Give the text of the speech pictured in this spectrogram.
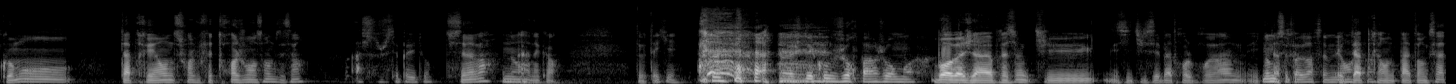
comment t'appréhendes? Je crois que vous faites trois jours ensemble, c'est ça? Ah, je je sais pas du tout. Tu sais même pas? Non. Ah, d'accord. T'es au taquet. Je découvre jour par jour, moi. Bon, bah, j'ai l'impression que tu, si tu sais pas trop le programme et que Non, mais pas grave, ça me et que dérange pas. t'appréhendes pas tant que ça,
